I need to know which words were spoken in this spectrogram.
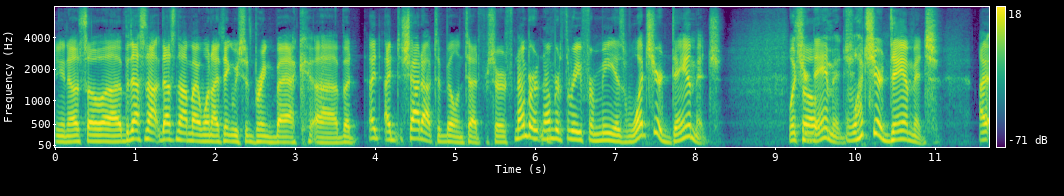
You know, so uh, but that's not that's not my one. I think we should bring back. Uh, but I, I shout out to Bill and Ted for sure. Number number three for me is what's your damage? What's So, your damage? What's your damage? I,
